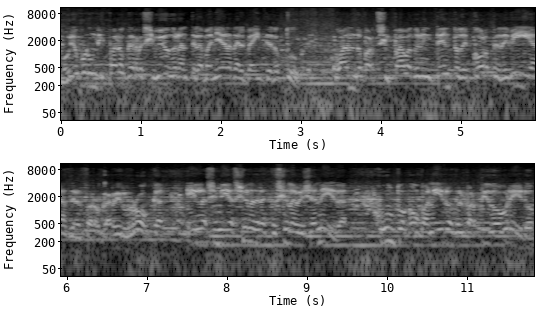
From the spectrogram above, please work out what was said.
murió por un disparo que recibió durante la mañana del 20 de octubre, cuando participaba de un intento de corte de vías del ferrocarril Roca en las inmediaciones de la estación Avellaneda, junto a compañeros del Partido Obrero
